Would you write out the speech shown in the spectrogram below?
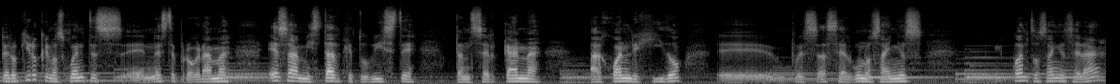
pero quiero que nos cuentes en este programa esa amistad que tuviste tan cercana a Juan Legido, eh, pues hace algunos años. ¿Cuántos años será?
